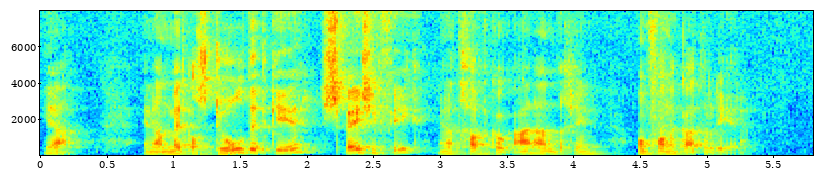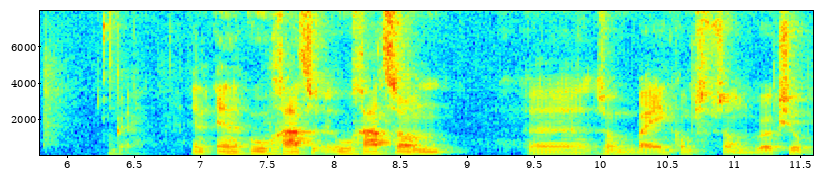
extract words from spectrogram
ja. En dan met als doel dit keer, specifiek, en dat gaf ik ook aan aan het begin, om van elkaar te leren. Oké. Okay. En, en hoe gaat, hoe gaat zo'n uh, zo'n bijeenkomst of zo'n workshop?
